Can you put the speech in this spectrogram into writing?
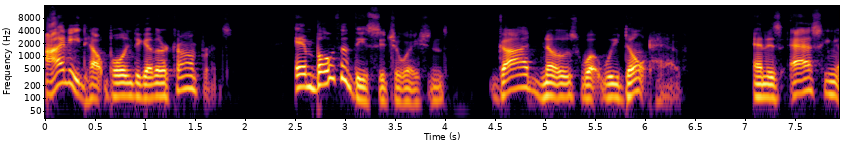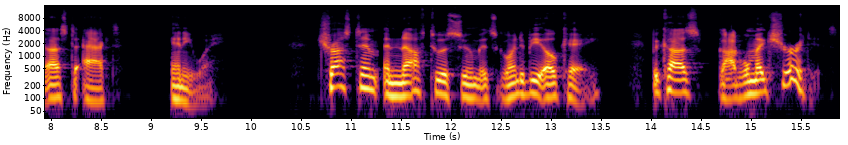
I need help pulling together a conference. In both of these situations, God knows what we don't have and is asking us to act anyway. Trust Him enough to assume it's going to be okay because God will make sure it is.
